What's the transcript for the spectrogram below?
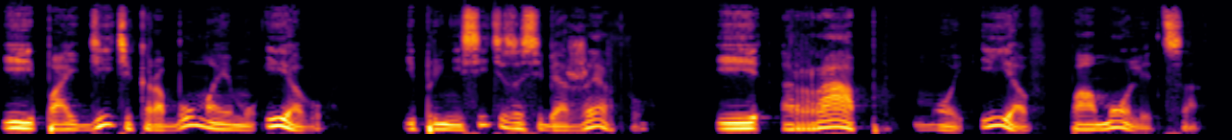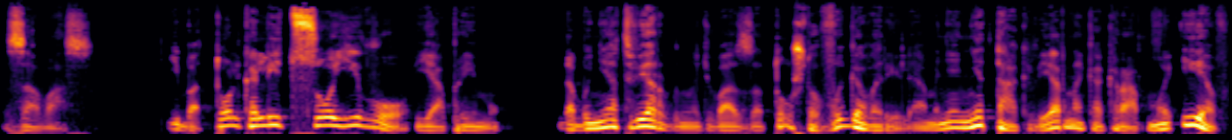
и пойдите к рабу моему Иову, и принесите за себя жертву, и раб мой Иов помолится за вас, ибо только лицо его я приму дабы не отвергнуть вас за то, что вы говорили, а мне не так верно, как раб мой Иов.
